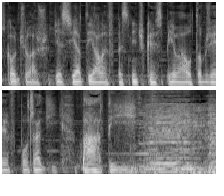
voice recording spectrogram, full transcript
Skončil až 10. ale v pesničke spieva o tom, že je v pořadí 5.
